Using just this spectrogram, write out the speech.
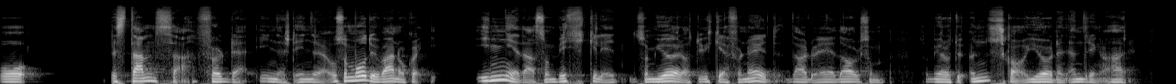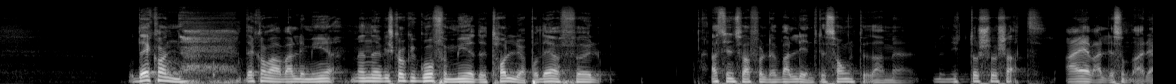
og bestemme seg for det innerst indre. Og så må det jo være noe inni deg som virkelig som gjør at du ikke er fornøyd der du er i dag, som, som gjør at du ønsker å gjøre den endringa her. Og det kan, det kan, være veldig mye. Men eh, vi skal ikke gå for mye detaljer på det, for jeg syns i hvert fall det er veldig interessant det der med, med nyttårsforsett. Jeg er veldig sånn der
